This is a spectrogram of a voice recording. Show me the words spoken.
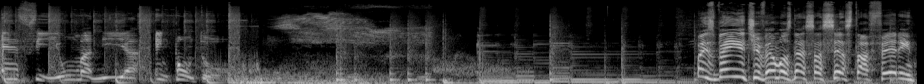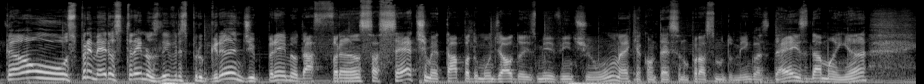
F1 Mania em ponto. Pois bem, tivemos nessa sexta-feira então os primeiros treinos livres para o Grande Prêmio da França, sétima etapa do Mundial 2021, né, que acontece no próximo domingo às 10 da manhã.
